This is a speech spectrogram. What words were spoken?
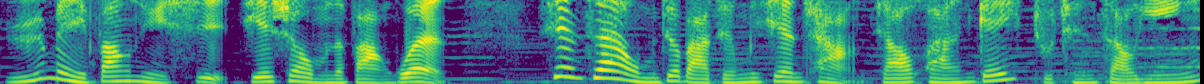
于美芳女士接受我们的访问。现在，我们就把节目现场交还给主持人小莹。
